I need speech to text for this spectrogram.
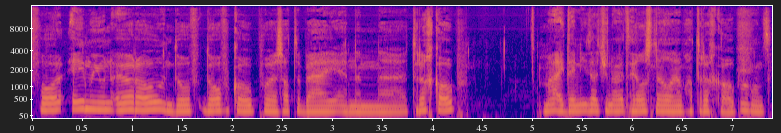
voor 1 miljoen euro. Een door, doorverkoop eh, zat erbij en een eh, terugkoop. Maar ik denk niet dat United heel snel hem gaat terugkopen. Want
